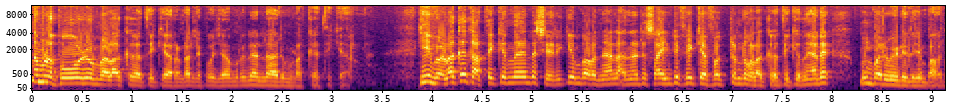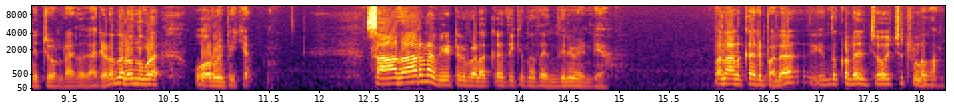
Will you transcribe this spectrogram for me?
നമ്മളെപ്പോഴും വിളക്ക് കത്തിക്കാറുണ്ട് അല്ലേ? പൂജാമുറിയിൽ എല്ലാവരും വിളക്ക് കത്തിക്കാറുണ്ട്. ഈ വിളക്ക് കത്തിക്കുന്നതിന്റെ ശരിക്കും പറഞ്ഞാൽ അതിനൊരു സയന്റിഫിക് എഫക്റ്റ് ഉണ്ട് വിളക്ക് കത്തിക്കുന്നത്. ഞാൻ മുമ്പൊരു വീഡിയോയിൽ ഞാൻ പറഞ്ഞിട്ടുണ്ടായിരുന്ന കാര്യമാണ് എന്നാലും ഒന്നും കൂടെ ഓർമ്മിപ്പിക്കാം. സാധാരണ വീട്ടിൽ വിളക്ക് കത്തിക്കുന്നത് എന്തിനു വേണ്ടിയാണ് പല ആൾക്കാർ പല ഹിന്ദുക്കളുടെയും ചോദിച്ചിട്ടുള്ളതാണ്.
